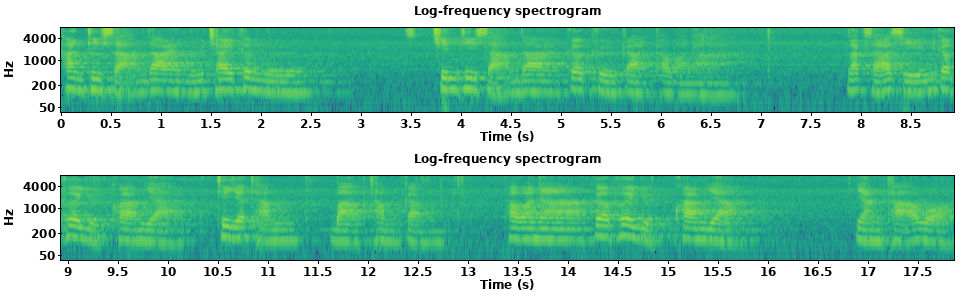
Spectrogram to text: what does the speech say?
ขั้นที่สามได้หรือใช้เครื่องมือ ชิ้นที่สามได้ก็คือการภาวนา รักษาศีลก็เพื่อหยุดความอยากที่จะทำบาปทำกรรม ภาวนาก็เพื่อหยุดความอยากอย่างถาวร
